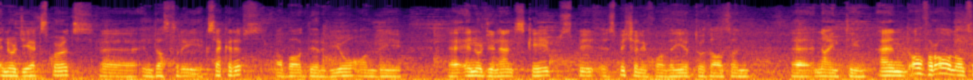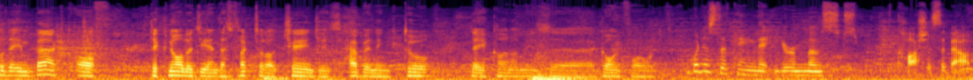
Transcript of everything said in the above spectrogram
energy experts, uh, industry executives about their view on the uh, energy landscape, especially for the year 2019. And overall also the impact of technology and the structural changes happening to the economies uh, going forward. What is the thing that you're most cautious about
